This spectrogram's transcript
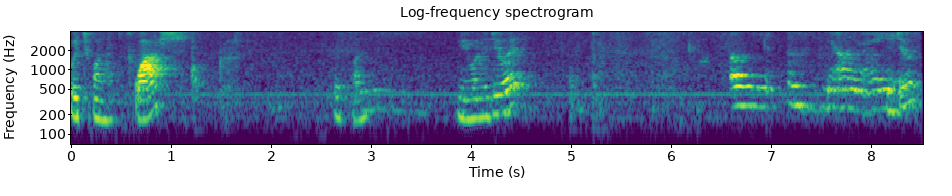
Which one? Squash? This one. You want to do it? oh You do it?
